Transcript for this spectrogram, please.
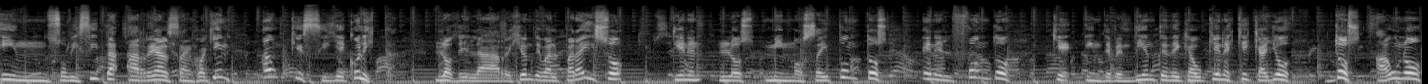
en su visita a Real San Joaquín, aunque sigue colista. Los de la región de Valparaíso tienen los mismos seis puntos en el fondo que Independiente de Cauquenes que cayó 2 a 1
